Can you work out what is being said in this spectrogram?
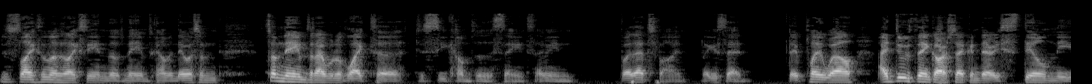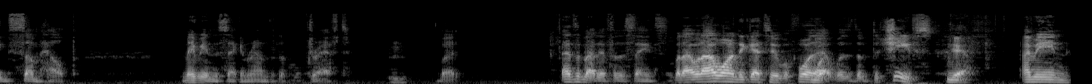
Just like sometimes I like seeing those names coming. There were some, some names that I would have liked to just see come to the Saints. I mean, but that's fine. Like I said, they play well. I do think our secondary still needs some help. Maybe in the second round of the draft. Hmm. But that's about it for the Saints. But I, what I wanted to get to before that What? was the, the Chiefs. Yeah. I mean,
